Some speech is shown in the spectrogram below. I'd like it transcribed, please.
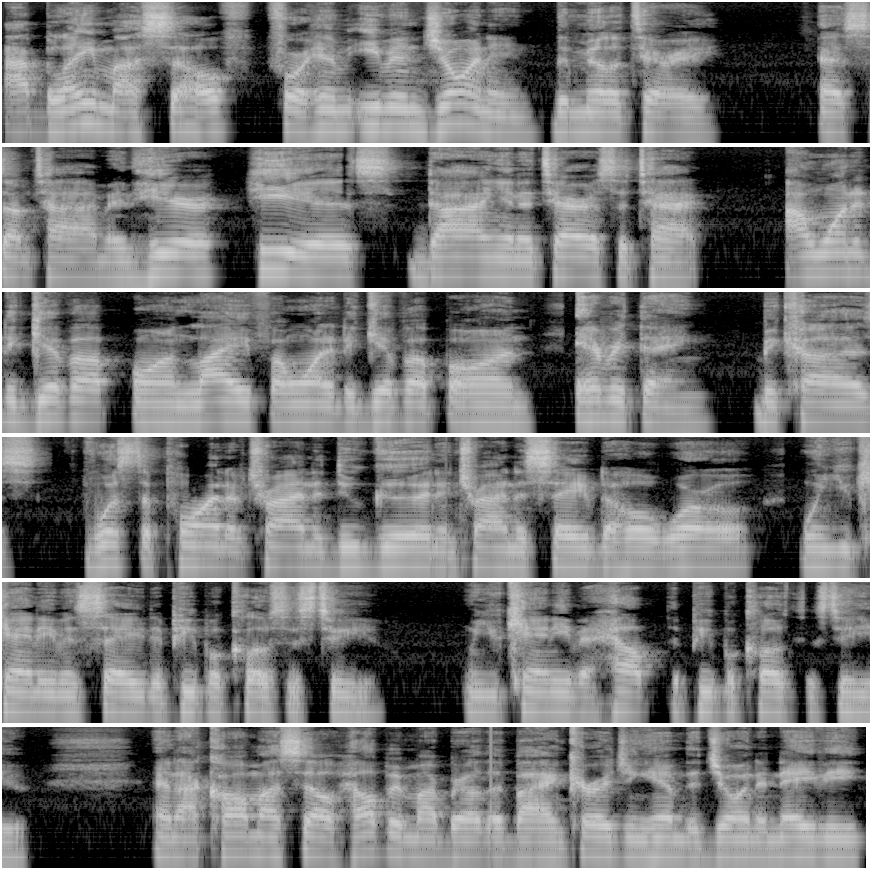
I blame myself for him even joining the military at some time. And here he is dying in a terrorist attack. I wanted to give up on life. I wanted to give up on everything because what's the point of trying to do good and trying to save the whole world when you can't even save the people closest to you, when you can't even help the people closest to you? And I call myself helping my brother by encouraging him to join the Navy,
